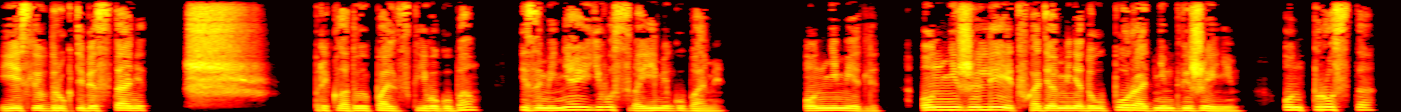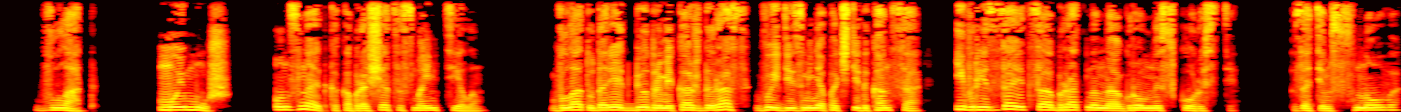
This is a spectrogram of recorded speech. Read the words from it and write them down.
«Если вдруг тебе станет...» Шш. Прикладываю палец к его губам и заменяю его своими губами. Он не медлит. Он не жалеет, входя в меня до упора одним движением. Он просто... Влад. Мой муж. Он знает, как обращаться с моим телом. Влад ударяет бедрами каждый раз, выйдя из меня почти до конца, и врезается обратно на огромной скорости. Затем снова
